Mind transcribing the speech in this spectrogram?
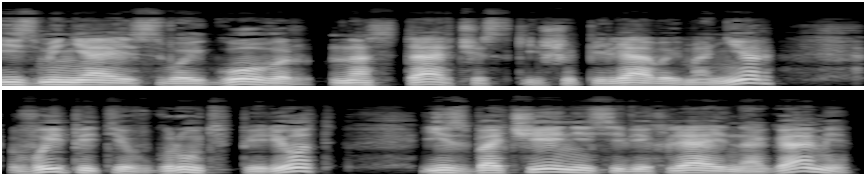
изменяя свой говор на старческий шепелявый манер, выпитив грудь вперед, избоченясь и вихляя ногами,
